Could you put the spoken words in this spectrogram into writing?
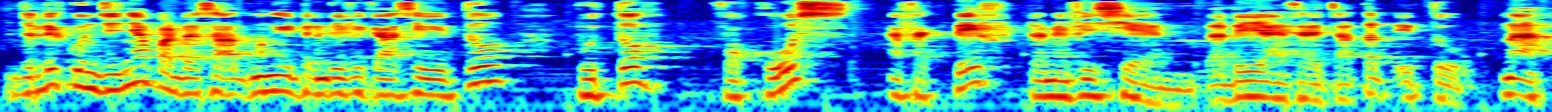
jadi kuncinya pada saat mengidentifikasi itu butuh fokus, efektif, dan efisien. Tadi yang saya catat itu. Nah,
